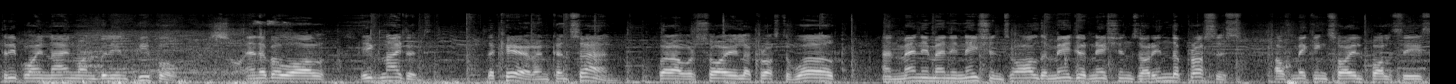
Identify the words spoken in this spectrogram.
3.91 billion people and above all, ignited the care and concern for our soil across the world and many, many nations, all the major nations are in the process of making soil policies,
